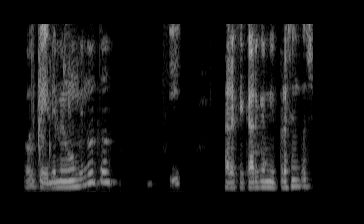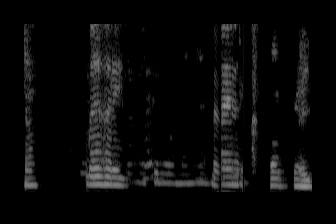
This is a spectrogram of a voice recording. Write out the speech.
Ok, denme un minuto y para que cargue mi presentación. Okay.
